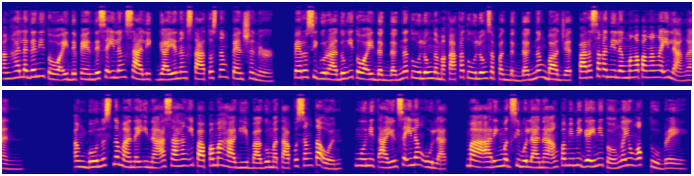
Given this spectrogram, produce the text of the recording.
Ang halaga nito ay depende sa ilang salik gaya ng status ng pensioner, pero siguradong ito ay dagdag na tulong na makakatulong sa pagdagdag ng budget para sa kanilang mga pangangailangan. Ang bonus naman ay inaasahang ipapamahagi bago matapos ang taon, ngunit ayon sa ilang ulat, maaaring magsimula na ang pamimigay nito ngayong Oktubre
